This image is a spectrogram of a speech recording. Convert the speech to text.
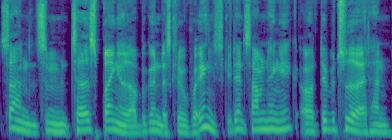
så har han simpelthen taget springet og begyndt at skrive på engelsk i den sammenhæng, ikke? Og det betyder, at han,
